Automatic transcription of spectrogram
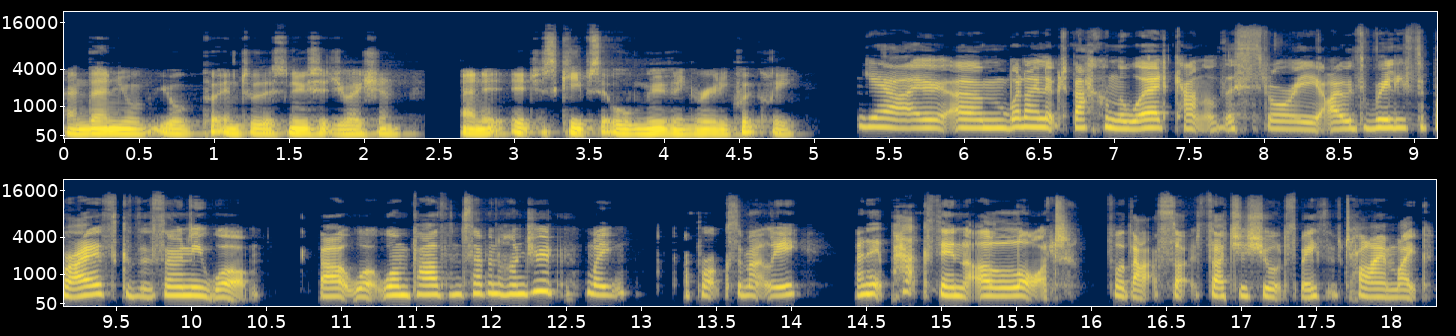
and then you're you're put into this new situation and it, it just keeps it all moving really quickly. Yeah, I, um, when I looked back on the word count of this story, I was really surprised because it's only what about what one thousand seven hundred, like approximately, and it packs in a lot for that such such a short space of time. Like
